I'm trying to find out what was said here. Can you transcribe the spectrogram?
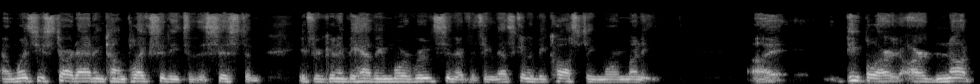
And once you start adding complexity to the system, if you're going to be having more routes and everything, that's going to be costing more money. Uh, people are, are not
